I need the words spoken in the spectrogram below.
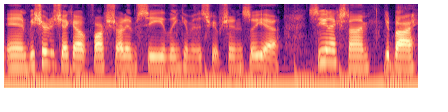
And be sure to check out FoxTrottMC, link in the description. So yeah, see you next time. Goodbye.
